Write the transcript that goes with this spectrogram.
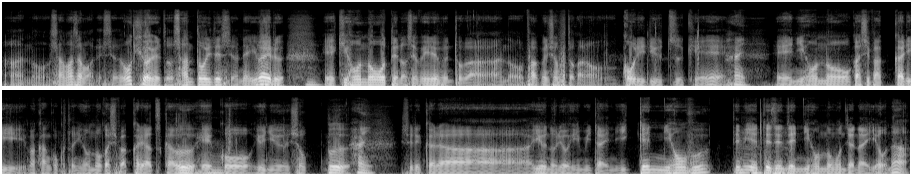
あの、様々ですよね。大きく分けると3通りですよね。いわゆる、うん、えー、基本の大手のセブンイレブンとか、あの、パークンショップとかの小売流通系、はい、えー、日本のお菓子ばっかり、まあ、韓国と日本のお菓子ばっかり扱う並行輸入ショップ、うんはい、それから、U の良品みたいに一見日本風で見えて全然日本のもんじゃないような、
